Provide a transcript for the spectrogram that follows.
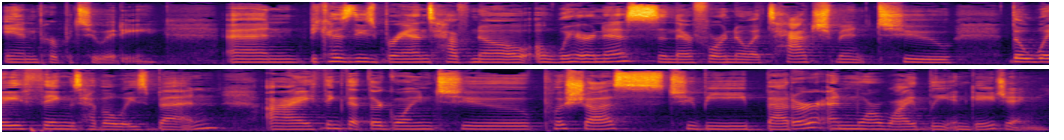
in perpetuity. And because these brands have no awareness and therefore no attachment to the way things have always been, I think that they're going to push us to be better and more widely engaging.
